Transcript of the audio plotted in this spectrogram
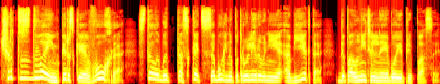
Черт с два имперская вохра стала бы таскать с собой на патрулирование объекта дополнительные боеприпасы.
